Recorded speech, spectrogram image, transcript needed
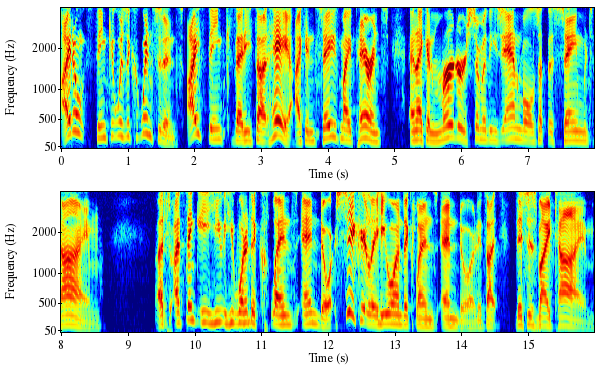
I don't think it was a coincidence. I think that he thought, hey, I can save my parents and I can murder some of these animals at the same time. That's, I think he, he, he wanted to cleanse Endor. Secretly, he wanted to cleanse Endor. And he thought, this is my time.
